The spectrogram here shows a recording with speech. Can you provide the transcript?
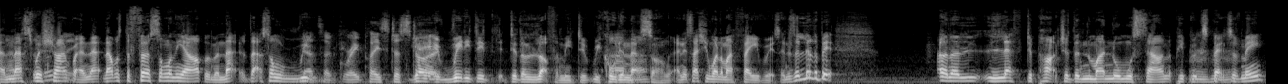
And that's where Shine Absolutely. Bright, and that, that was the first song on the album, and that, that song really. That's a great place to yeah, start. it really did did a lot for me to recording Uh-huh. that song, and it's actually one of my favorites. And it's a little bit on a left departure than my normal sound that people expect of me.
